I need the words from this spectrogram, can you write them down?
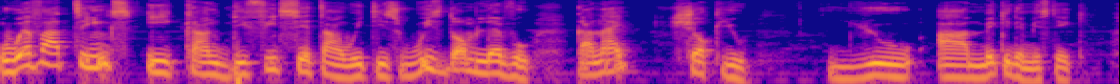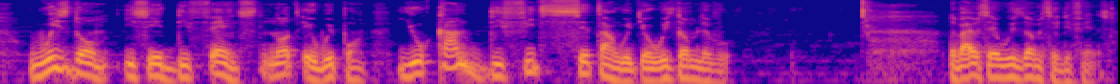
Whoever thinks he can defeat Satan with his wisdom level, can I shock you? You are making a mistake. Wisdom is a defense, not a weapon. You can't defeat Satan with your wisdom level. The Bible says wisdom is a defense.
